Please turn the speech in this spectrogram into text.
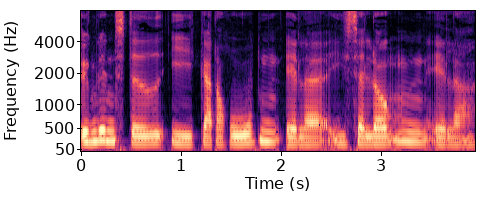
yndlingssted i garderoben, eller i salongen, eller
